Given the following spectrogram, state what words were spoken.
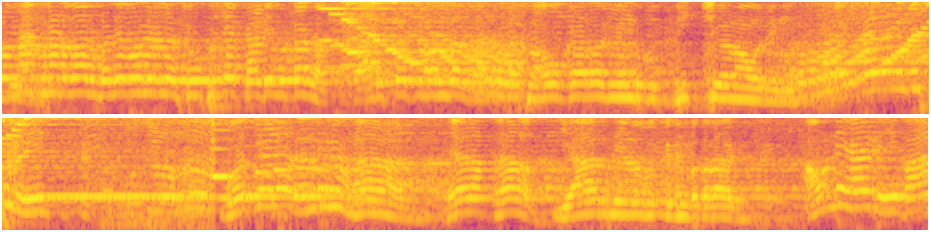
ರೊಮ್ಯಾನ್ಸ್ ನಡೆದಾಗ ಬಲೆ ಬಂದಿರಲ್ಲ ಸೂಪಜ ಕಾಡಿ ಬಿಟ್ಟಂಗ. ಭಾರತಕ್ಕೆ ಬಂದಲ್ಲ. ಸಾವುಕಾರ ನಿಂಬುದು ಬಿಚ್ಚು ಹೇಳಾವದಿಲ್ಲ ಹೇಳಪ್ಪ ಹೇಳ. ಯಾರ್ದು ಹೇಳ್ಬೇಕು ನಿಮ್ಮದ್ರಾಗ ಅವನೇ ಹೇಳ್ರಿ ಬಹಳ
